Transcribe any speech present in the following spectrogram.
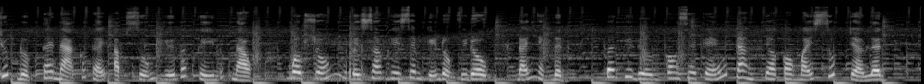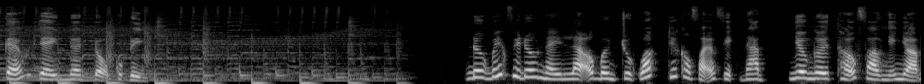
trước được tai nạn có thể ập xuống dưới bất kỳ lúc nào. Một số người sau khi xem kỹ đoạn video đã nhận định bên kia đường con xe kéo đang cho con máy xúc trèo lên, kéo dây nên đổ cục điện. Được biết video này là ở bên Trung Quốc chứ không phải ở Việt Nam. Nhiều người thở phào nhẹ nhõm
